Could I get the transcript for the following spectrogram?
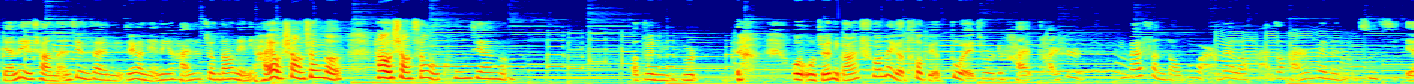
年龄上，男性在你这个年龄还是正当年，你还有上升的，还有上升的空间呢。哦，对你不是。我我觉得你刚才说那个特别对，就是还还是应该奋斗，不管是为了孩子还是为了你自己，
